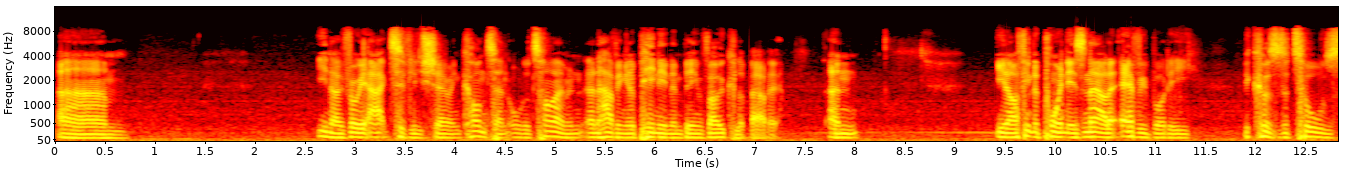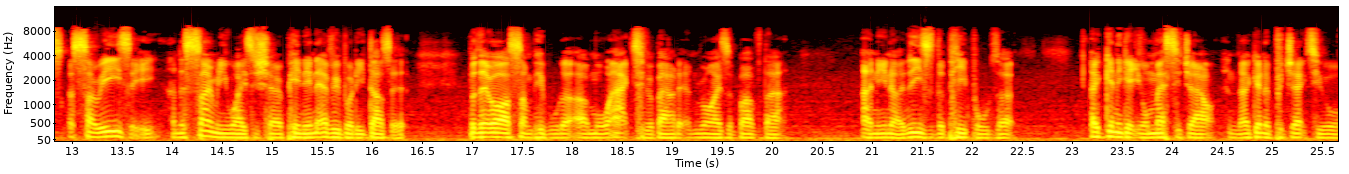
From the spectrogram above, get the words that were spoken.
Um, you know, very actively sharing content all the time and, and having an opinion and being vocal about it. And you know, I think the point is now that everybody, because the tools are so easy and there's so many ways to share opinion, everybody does it. But there are some people that are more active about it and rise above that. And you know, these are the people that are going to get your message out and are going to project your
